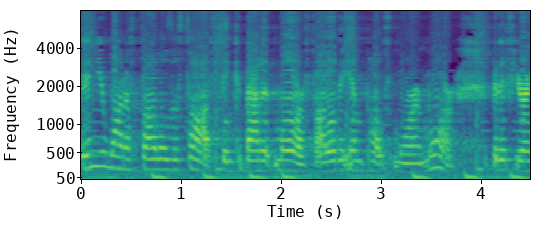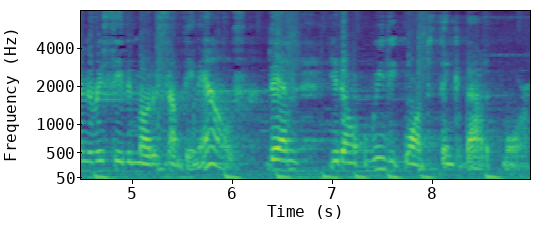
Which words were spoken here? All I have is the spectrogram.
then you want to follow the thought, think about it more, follow the impulse more and more. But if you're in the receiving mode of something else, then you don't really want to think about it more.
